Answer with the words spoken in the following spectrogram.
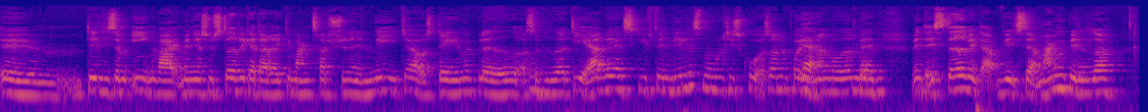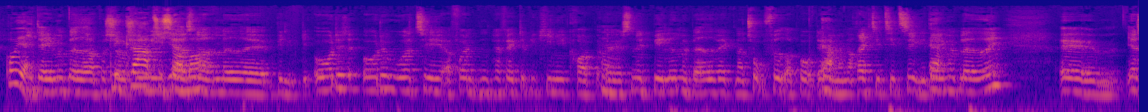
øhm, det er ligesom en vej, men jeg synes stadigvæk, at der er rigtig mange traditionelle medier, også dameblade og så Mm. videre. De er ved at skifte en lille smule diskurserne på en Ja, eller anden måde, men, det. men det er stadigvæk, der, vi ser mange billeder Oh, ja. i dameblader og på social media og sådan noget med øh, vi- otte, otte uger til at få den perfekte bikinikrop. Mm. Øh, sådan et billede med badevægten og to fødder på, det Ja. ja. har man rigtig tit set i Ja. damebladet, ikke? Øh, jeg,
